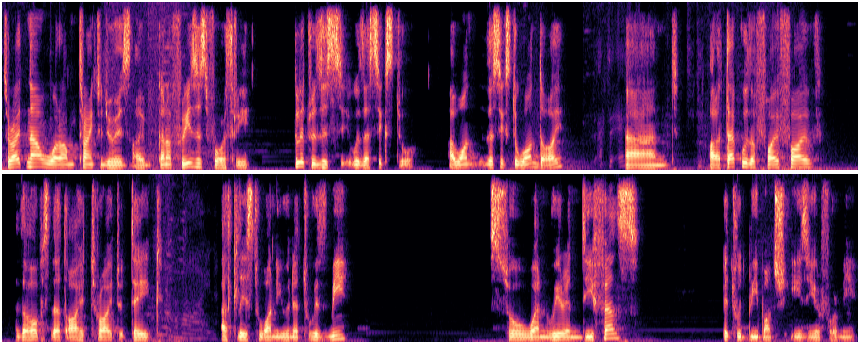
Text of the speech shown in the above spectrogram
So right now what I'm trying to do is I'm gonna freeze this 4-3, kill it with this with a 6-2. I want the 6-2 won't die, and I'll attack with a 5-5 in the hopes that I try to take at least one unit with me. So when we're in defense, it would be much easier for me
